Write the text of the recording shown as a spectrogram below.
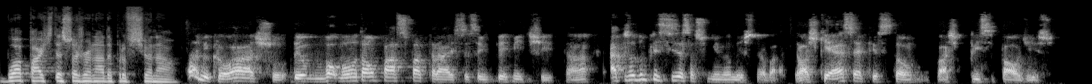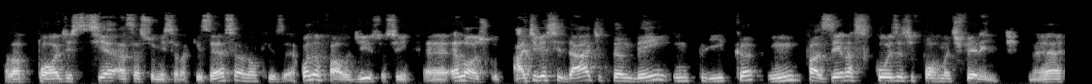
boa parte da sua jornada profissional? Sabe o que eu acho? Eu vou voltar um passo para trás, se você me permitir, tá? A pessoa não precisa se assumir no ambiente de trabalho. Eu acho que essa é a questão, acho principal disso. Ela pode se, se assumir se ela quiser, se ela não quiser. Quando eu falo disso, assim, é, é lógico, a diversidade também implica em fazer as coisas de forma diferente, né?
